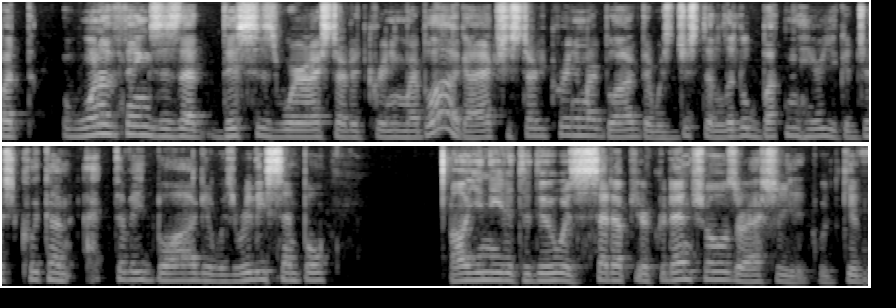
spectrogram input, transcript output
but one of the things is that this is where I started creating my blog. I actually started creating my blog. There was just a little button here. You could just click on activate blog. It was really simple. All you needed to do was set up your credentials or actually it would give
